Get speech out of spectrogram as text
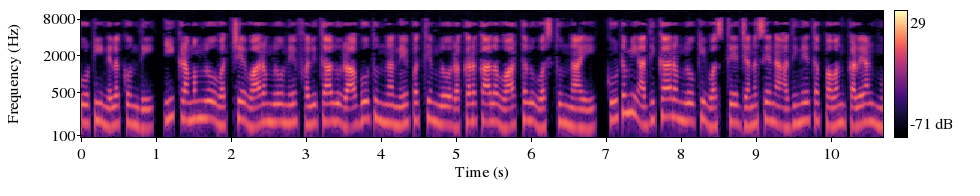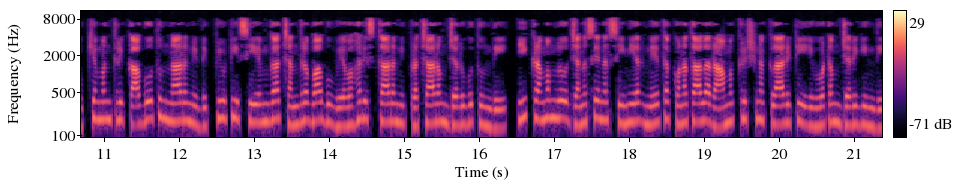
పోటీ నెలకొంది. ఈ క్రమంలో వచ్చే వారంలోనే ఫలితాలు రాబోతున్న నేపథ్యంలో రకరకాల వార్తలు వస్తున్నాయి. కూటమి అధికారంలోకి వస్తే జనసేన అధినేత పవన్ కళ్యాణ్ ముఖ్యమంత్రి కాబోతున్నారని డిప్యూటీ సీఎంగా చంద్రబాబు వ్యవహరిస్తారని ప్రచారం జరుగుతుంది. ఈ క్రమంలో జనసేన సీనియర్ నేత కొనతాల రామకృష్ణ క్లారిటీ ఇవ్వటం జరిగింది.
